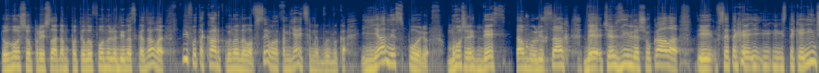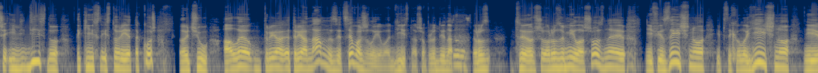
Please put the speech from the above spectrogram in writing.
того, що прийшла там по телефону, людина сказала, і фотокартку надала. Все, вона там яйцями вивика. Я не спорю. Може, десь там у лісах, де черзілля шукала, і все таке, і, і, і таке інше. І дійсно такі історії я також е, чув. Але три, три анамнези це важливо, дійсно, щоб людина роз, це, що розуміла, що з нею і фізично, і психологічно, і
